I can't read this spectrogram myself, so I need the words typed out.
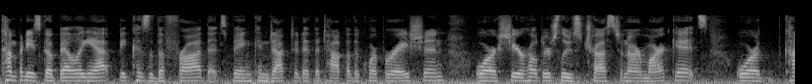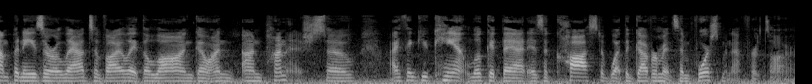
companies go belly up because of the fraud that's being conducted at the top of the corporation, or shareholders lose trust in our markets, or companies are allowed to violate the law and go un- unpunished. So I think you can't look at that as a cost of what the government's enforcement efforts are.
